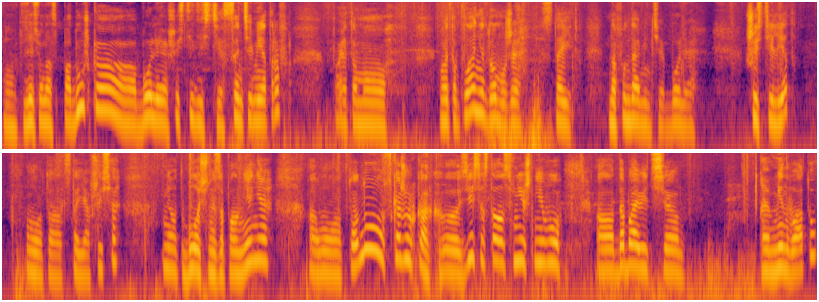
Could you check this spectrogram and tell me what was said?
Вот, здесь у нас подушка более 60 сантиметров. Поэтому в этом плане дом уже стоит на фундаменте более 6 лет вот, отстоявшийся, вот, блочное заполнение. А, вот. Ну, скажу как, здесь осталось внешне его а, добавить э, минвату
